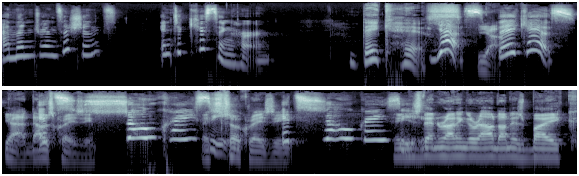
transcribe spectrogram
and then transitions into kissing her. They kiss. Yes, Yeah. they kiss. Yeah, that was It's crazy. So crazy. It's so crazy. It's so crazy. He's then running around on his bike,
